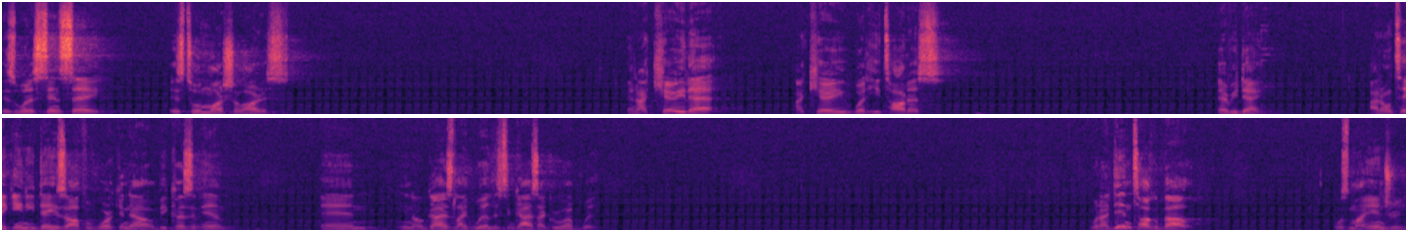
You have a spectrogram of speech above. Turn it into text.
is what a sensei is to a martial artist. And I carry that, I carry what he taught us every day. I don't take any days off of working out because of him. And, you know, guys like Willis and guys I grew up with. What I didn't talk about was my injury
